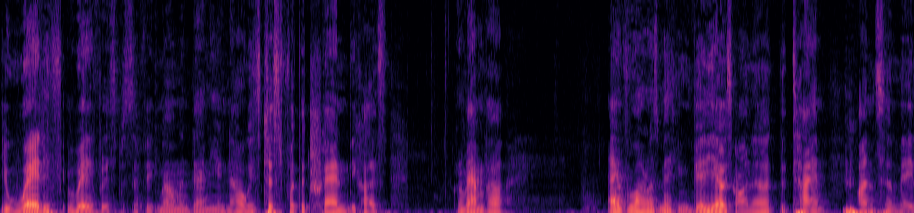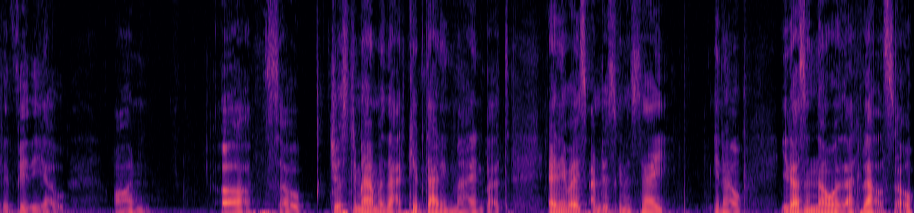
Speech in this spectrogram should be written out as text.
you waited waited for a specific moment then you know it's just for the trend because remember everyone was making videos on at the time until made a video on uh, so just remember that. Keep that in mind. But anyways, I'm just gonna say, you know, he doesn't know her that well, so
